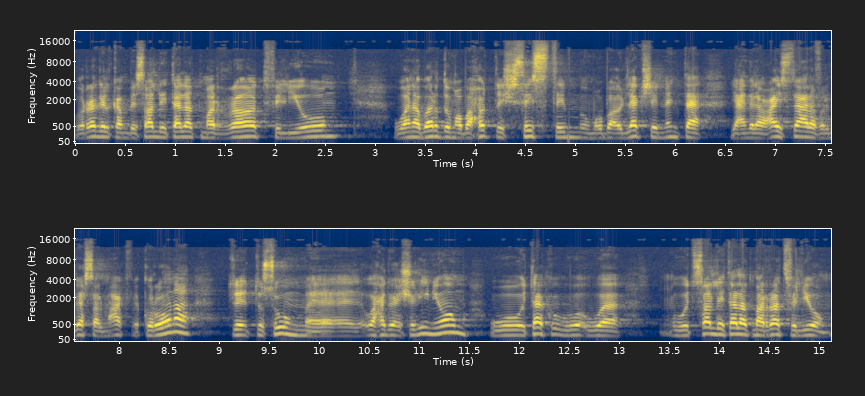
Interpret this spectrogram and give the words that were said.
والراجل كان بيصلي ثلاث مرات في اليوم. وأنا برضو ما بحطش سيستم وما بقولكش ان انت يعني لو عايز تعرف اللي بيحصل معاك في كورونا تصوم 21 آه، يوم وتاكل وتصلي ثلاث مرات في اليوم.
